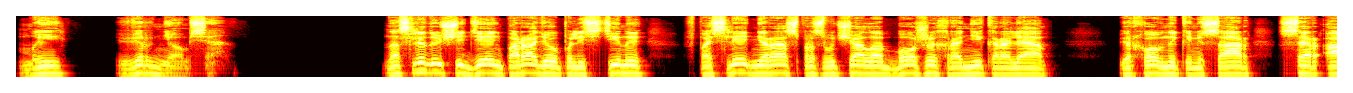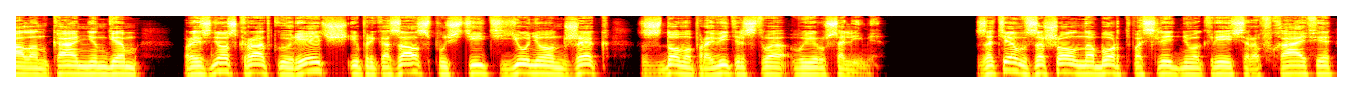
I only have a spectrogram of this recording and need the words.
«Мы вернемся». На следующий день по радио Палестины в последний раз прозвучало «Боже, храни короля». Верховный комиссар сэр Алан Каннингем произнес краткую речь и приказал спустить Юнион Джек с дома правительства в Иерусалиме. Затем взошел на борт последнего крейсера в Хайфе,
